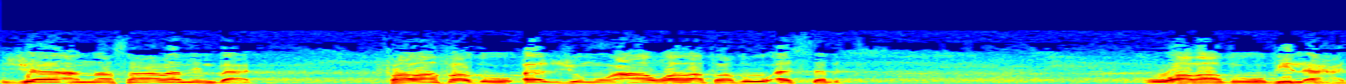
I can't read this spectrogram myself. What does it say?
جاء النصارى من بعد. فرفضوا الجمعة ورفضوا السبت. ورضوا بالأحد.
